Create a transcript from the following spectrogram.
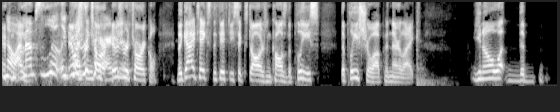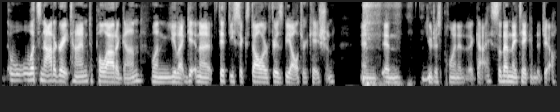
No, I'm absolutely. it was rhetorical. It was rhetorical. The guy takes the fifty-six dollars and calls the police. The police show up and they're like, "You know what? The what's not a great time to pull out a gun when you like get in a fifty-six dollar frisbee altercation." And and you just pointed at a guy, so then they take him to jail.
